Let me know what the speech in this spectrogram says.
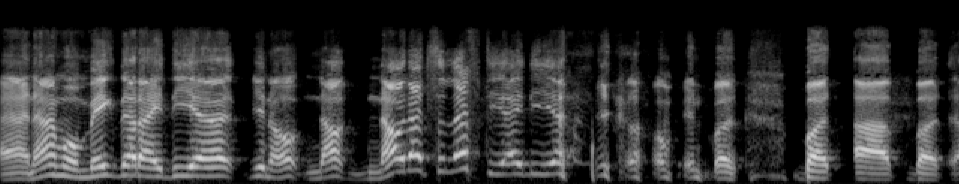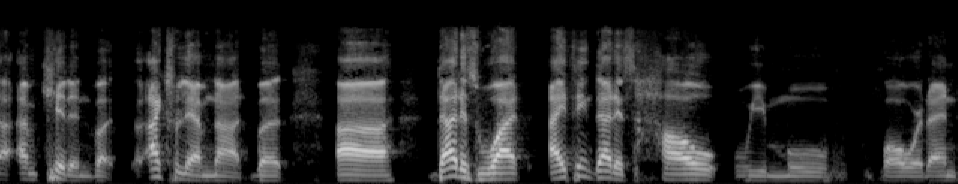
And I'm gonna make that idea, you know. Now, now that's a lefty idea, you know. I mean, but, but, uh, but uh, I'm kidding. But actually, I'm not. But uh, that is what I think. That is how we move forward. And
